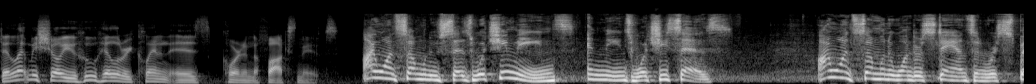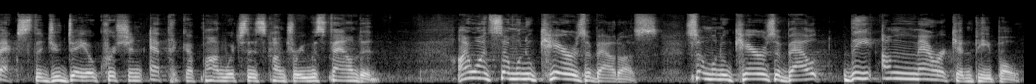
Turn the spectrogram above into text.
then let me show you who Hillary Clinton is according to Fox News. I want someone who says what she means and means what she says. I want someone who understands and respects the Judeo Christian ethic upon which this country was founded. I want someone who cares about us, someone who cares about the American people.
